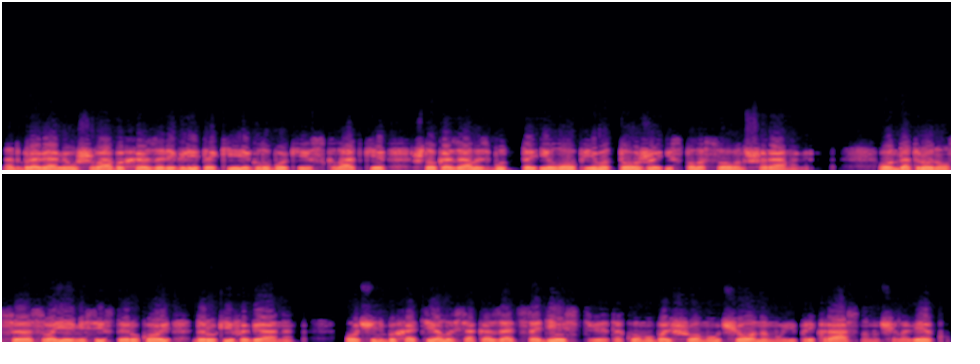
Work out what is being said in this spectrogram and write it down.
Над бровями у Швабаха залегли такие глубокие складки, что казалось, будто и лоб его тоже исполосован шрамами. Он дотронулся своей мясистой рукой до руки Фабиана. Очень бы хотелось оказать содействие такому большому ученому и прекрасному человеку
